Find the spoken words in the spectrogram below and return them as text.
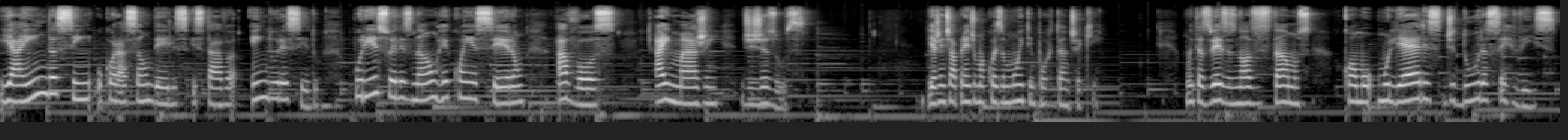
e ainda assim o coração deles estava endurecido. Por isso, eles não reconheceram a voz, a imagem de Jesus. E a gente aprende uma coisa muito importante aqui. Muitas vezes nós estamos como mulheres de dura cerviz.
